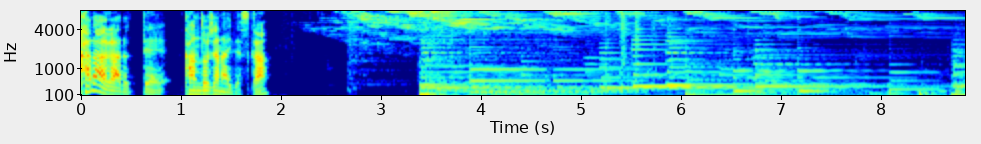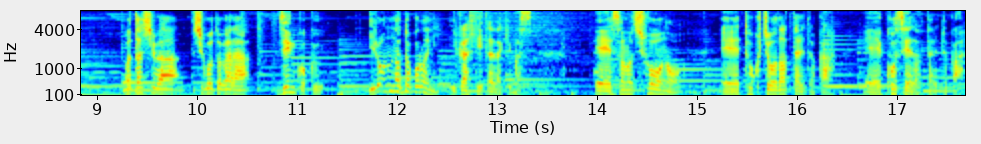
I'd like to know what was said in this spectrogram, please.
カラーがあるって感動じゃないですか？私は仕事柄全国いろんなところに行かせていただきます、えー、その地方の、えー、特徴だったりとか、えー、個性だったりとか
